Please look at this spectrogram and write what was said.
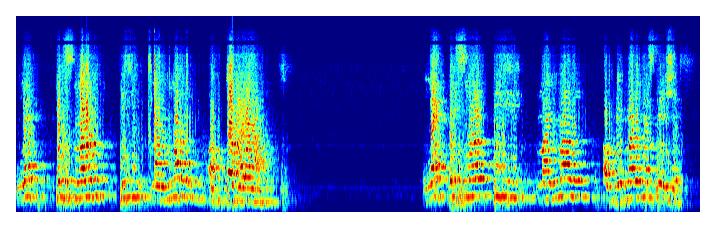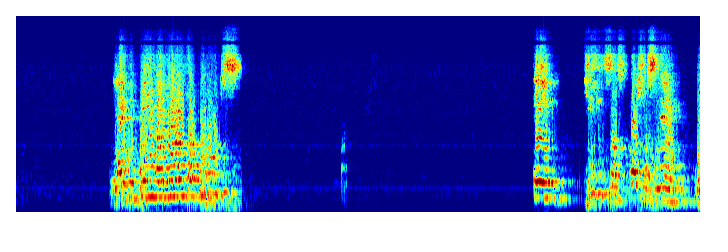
Let this month be my month of turnaround. Let this month be my month of big manifestations. Let it be my month of proofs. In Jesus' precious name, we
